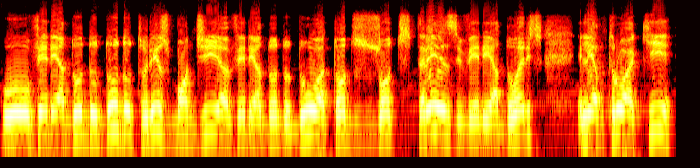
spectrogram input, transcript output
o vereador Dudu do Turismo, bom dia, vereador Dudu, a todos os outros 13 vereadores, ele entrou aqui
